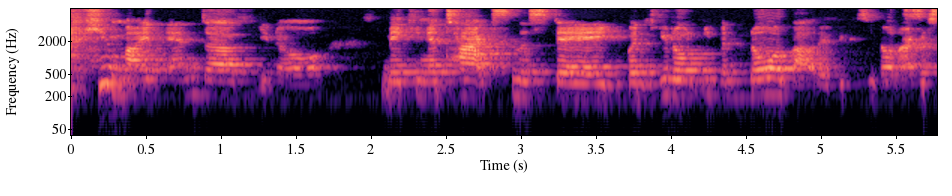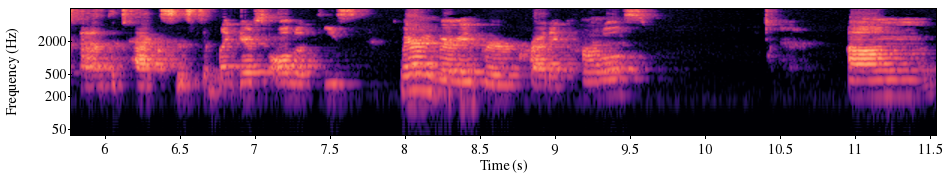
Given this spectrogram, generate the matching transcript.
you might end up, you know, making a tax mistake, but you don't even know about it because you don't understand the tax system. Like there's all of these very, very bureaucratic hurdles. Um,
